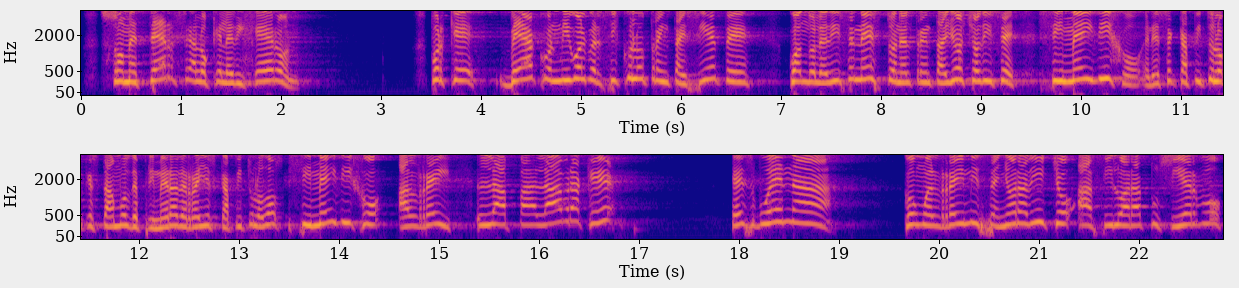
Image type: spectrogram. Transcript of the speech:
Someterse a lo que le dijeron. Porque vea conmigo el versículo 37 cuando le dicen esto en el 38 dice, Simei dijo, en ese capítulo que estamos de Primera de Reyes capítulo 2, Simei dijo al rey, la palabra que es buena, como el rey mi señor ha dicho, así lo hará tu siervo.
